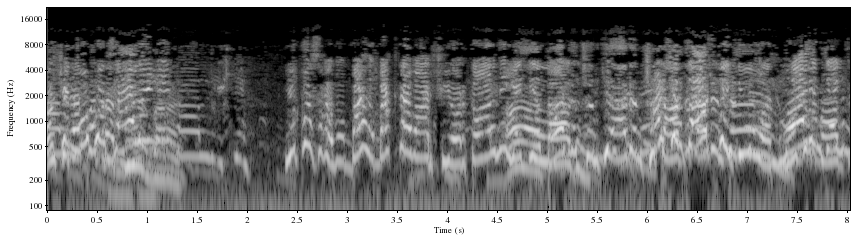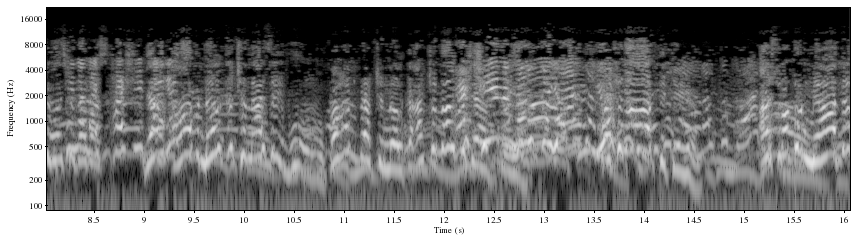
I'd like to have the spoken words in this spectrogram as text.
أسۍ چھِ رٮ۪تہٕ پتہٕ رٮ۪تہٕ فیٖس بَران یہِ کُس بختاوار چھُ یور کالنی آ، ییٚتہِ تاکہِ چھُنہٕ کیٚنٛہہ اَڑٮ۪ن چھُ آب نلکہٕ چھِنہٕ اَسہِ پہاڑ پٮ۪ٹھ چھِ نلکہٕ اَسہِ چھُ نلکہٕ چھُنہٕ آب تہِ کِہیٖنۍ اَسہِ روٚٹُن میادٕ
